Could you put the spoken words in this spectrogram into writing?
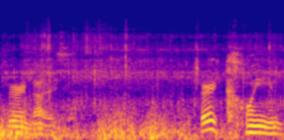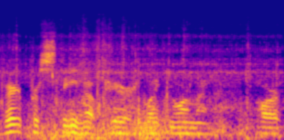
very nice. Very clean, very pristine up here Lake Norman Park.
